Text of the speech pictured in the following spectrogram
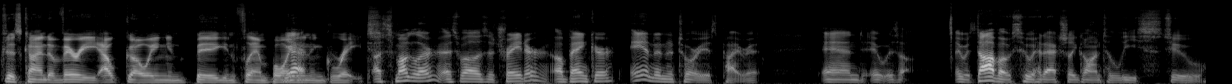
Just kind of very outgoing and big and flamboyant and great. a smuggler, as well as a trader, a banker, and a notorious pirate. And it was it was Davos who had actually gone to Lys to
